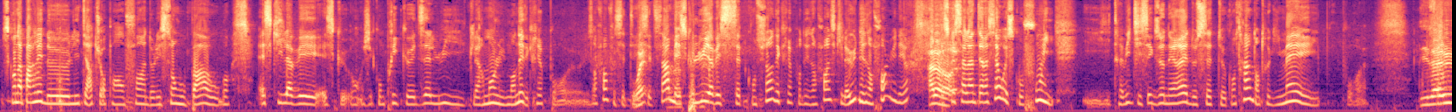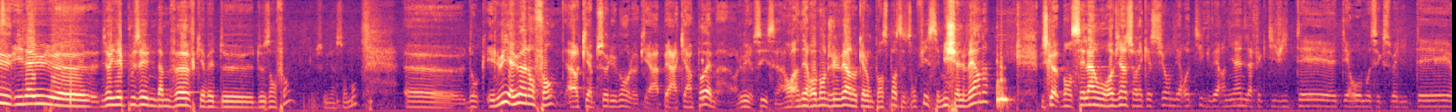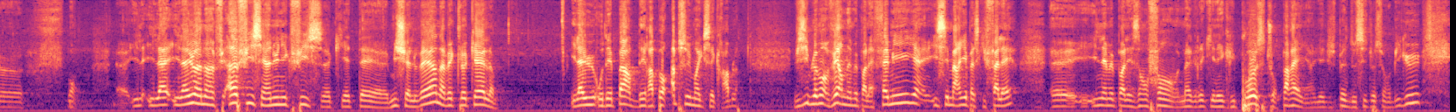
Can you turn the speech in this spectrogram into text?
Parce qu'on a parlé de littérature pour enfants, adolescents ou pas. Ou bon, est-ce qu'il avait, est-ce que bon, j'ai compris que Hetzel lui clairement lui demandait d'écrire pour euh, les enfants. Enfin, c'était Ouais, ça. Mais est-ce que lui avait cette conscience d'écrire pour des enfants? Est-ce qu'il a eu des enfants lui d'ailleurs? Est-ce que ça l'intéressait ou est-ce qu'au fond, il, il- très vite, il s'exonérait de cette contrainte entre guillemets et pour euh, Il a eu, il a eu, euh, il a épousé une dame veuve qui avait deux, enfants, je me souviens son nom. Euh, donc, et lui a eu un enfant, alors qui est absolument, le, qui, est un, poème. Alors lui aussi, c'est un, des romans de Jules Verne auquel on pense pas, c'est son fils, c'est Michel Verne. Puisque bon, c'est là où on revient sur la question de l'érotique vernienne, l'affectivité, hétéro-homosexualité. euh, bon, il, a, il a eu un, un fi- un fils et un unique fils qui était Michel Verne, avec lequel il a eu au départ des rapports absolument exécrables. Visiblement, Verne n'aimait pas la famille, il s'est marié parce qu'il fallait, euh, il n'aimait pas les enfants, malgré qu'il ait écrit pour eux, c'est toujours pareil, hein, il y a une espèce de situation ambiguë.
